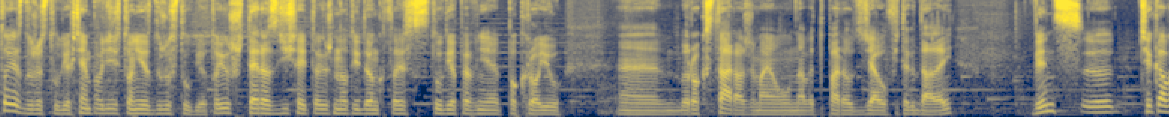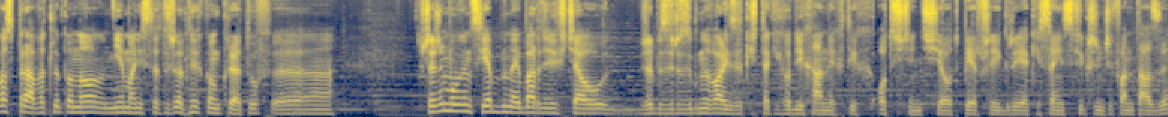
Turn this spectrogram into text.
to jest duże studio. Chciałem powiedzieć, że to nie jest duże studio. To już teraz, dzisiaj, to już Naughty Dog to jest studio pewnie pokroju Rockstara, że mają nawet parę oddziałów i tak dalej. Więc e, ciekawa sprawa, tylko no nie ma niestety żadnych konkretów. E, Szczerze mówiąc, ja bym najbardziej chciał, żeby zrezygnowali z jakichś takich odjechanych tych odcięć się od pierwszej gry, jakiej science fiction czy fantazy,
